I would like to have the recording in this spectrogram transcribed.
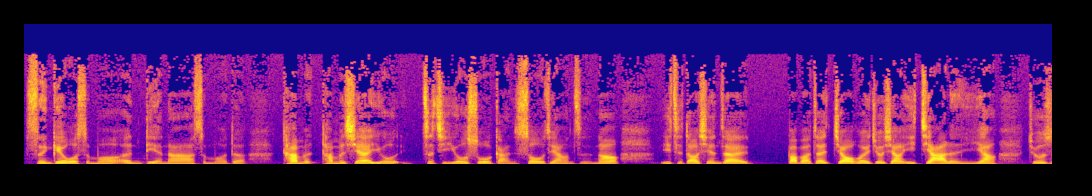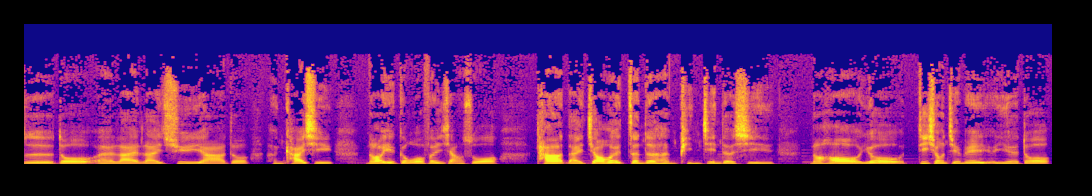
神给我什么恩典啊什么的，他们他们现在有自己有所感受这样子，然后一直到现在，爸爸在教会就像一家人一样，就是都呃来来去呀、都很开心，然后也跟我分享说。他来教会真的很平静的心，然后又弟兄姐妹也都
